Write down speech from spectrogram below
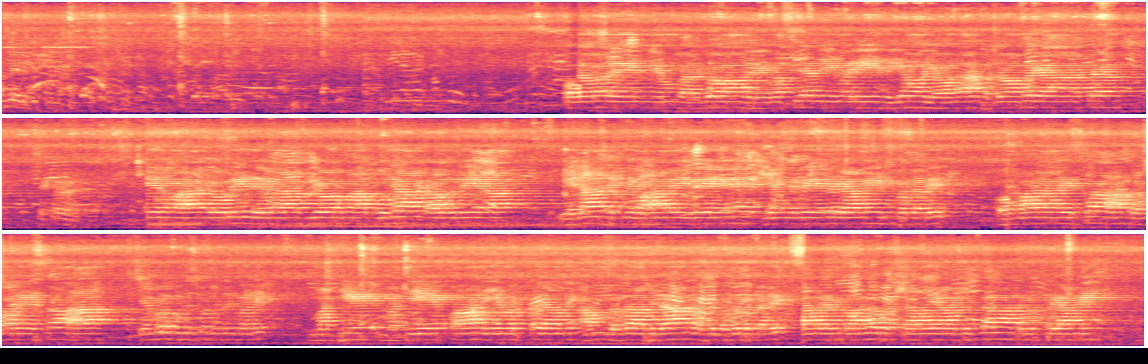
ఓమరేణ్యం భర్గో దేవస్య ధీమహి ధియో యో నః ప్రచోదయాత్ మహాగౌరీ దేవతాభ్యో నమః పూజా కాలదనేన యదా శక్తి మహాదేవే నిత్యం నివేదయామి స్మృతరి ఓమానాయ స్వాహ బ్రహ్మణే స్వాహ చెంబులో పులుసుకొని చూసుకోండి మధ్యే మధ్యే పానీయవర్తయామి అమృతాభిరామ మొదలుపెట్టండి పాదవక్షాయ శుద్ధామృతయామి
